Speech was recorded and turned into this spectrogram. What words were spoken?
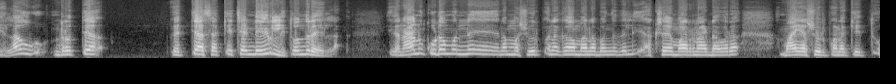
ಕೆಲವು ನೃತ್ಯ ವ್ಯತ್ಯಾಸಕ್ಕೆ ಚೆಂಡೆ ಇರಲಿ ತೊಂದರೆ ಇಲ್ಲ. ಈಗ ನಾನು ಕೂಡ ಮೊನ್ನೆ ನಮ್ಮ ಶೂರ್ಪನಕ ಮನಭಂಗದಲ್ಲಿ ಅಕ್ಷಯ ಮಾರನಾಡವರ ಮಾಯಾ ಶೂರ್ಪನಕ್ಕೆ ಇತ್ತು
